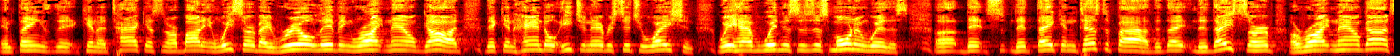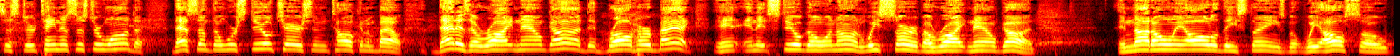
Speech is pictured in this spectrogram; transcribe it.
and things that can attack us in our body and we serve a real living right now god that can handle each and every situation. We have witnesses this morning with us uh, that that they can testify that they that they serve a right now god sister tina sister wanda. That's something we're still cherishing and talking about. That is a right now god that brought her back and, and it's still going on. We serve a right now god and not only all of these things, but we also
